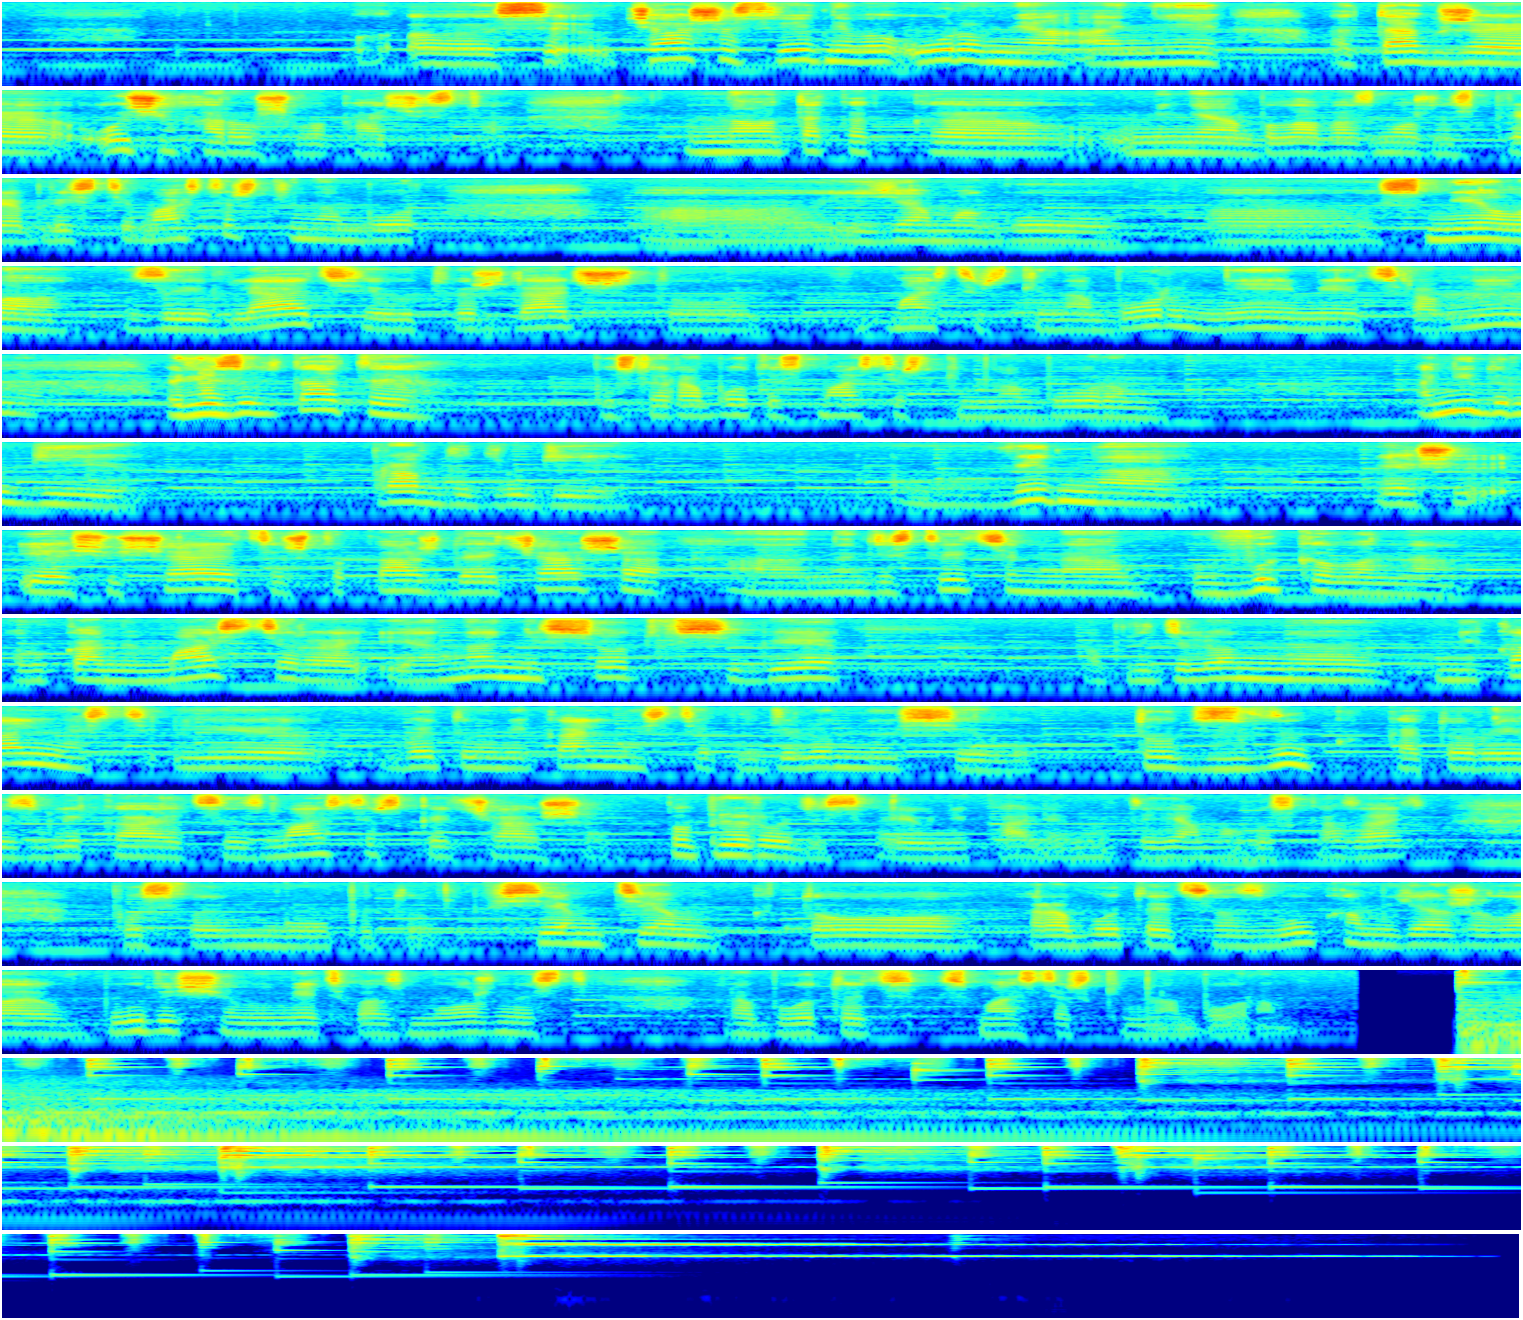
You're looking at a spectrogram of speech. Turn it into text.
Э, чаши среднего уровня, они также очень хорошего качества. Но так как э, у меня была возможность приобрести мастерский набор, я могу смело заявлять и утверждать, что мастерский набор не имеет сравнения. Результаты после работы с мастерским набором, они другие, правда другие. Видно и ощущается, что каждая чаша, она действительно выкована руками мастера, и она несет в себе определенную уникальность и в этой уникальности определенную силу. Тот звук, который извлекается из мастерской чаши, по природе своей уникален, это я могу сказать по своему опыту. Всем тем, кто работает со звуком, я желаю в будущем иметь возможность работать с мастерским набором.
